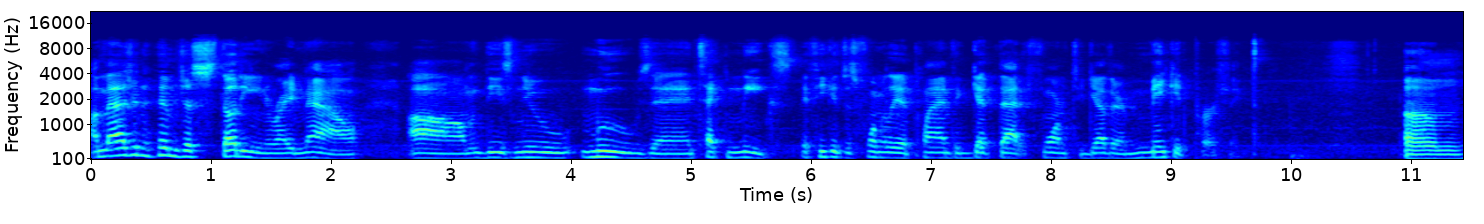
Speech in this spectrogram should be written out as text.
Imagine him just studying right now um, these new moves and techniques. If he could just formulate a plan to get that form together and make it perfect. Um,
